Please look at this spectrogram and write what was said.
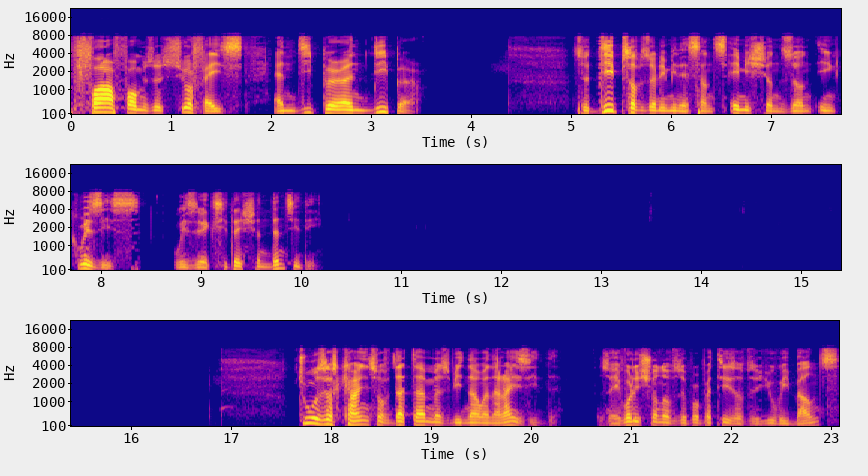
far from the surface and deeper and deeper. The depth of the luminescence emission zone increases with the excitation density. Two other kinds of data must be now analyzed. The evolution of the properties of the UV bands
